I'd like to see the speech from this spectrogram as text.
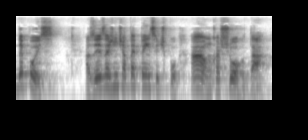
depois. Às vezes a gente até pensa, tipo, ah, um cachorro, tá.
